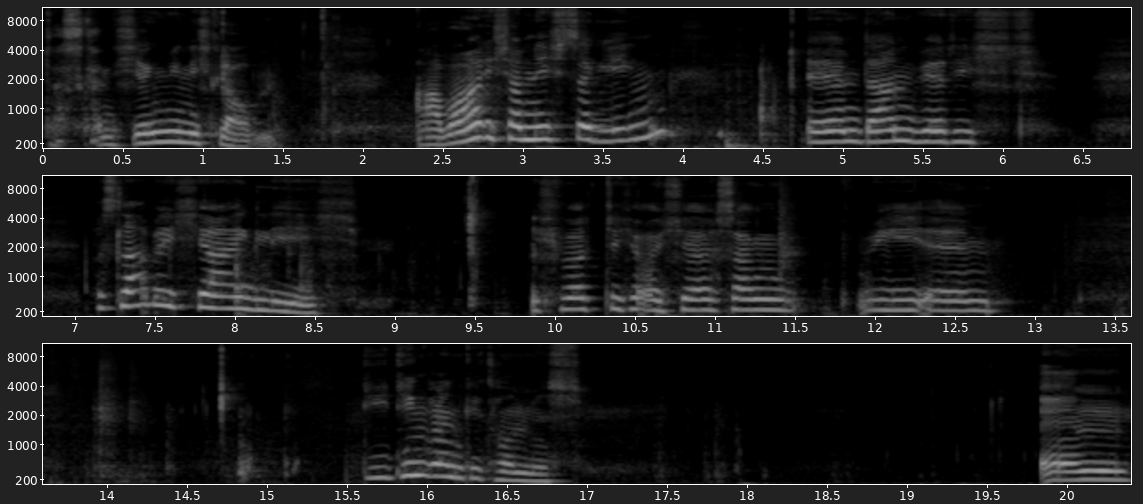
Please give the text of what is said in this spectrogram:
Das kann ich irgendwie nicht glauben. Aber ich habe nichts dagegen. Ähm, dann werde ich. Was labe ich hier eigentlich? Ich wollte euch ja sagen, wie ähm, die Ding angekommen ist. Ähm.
